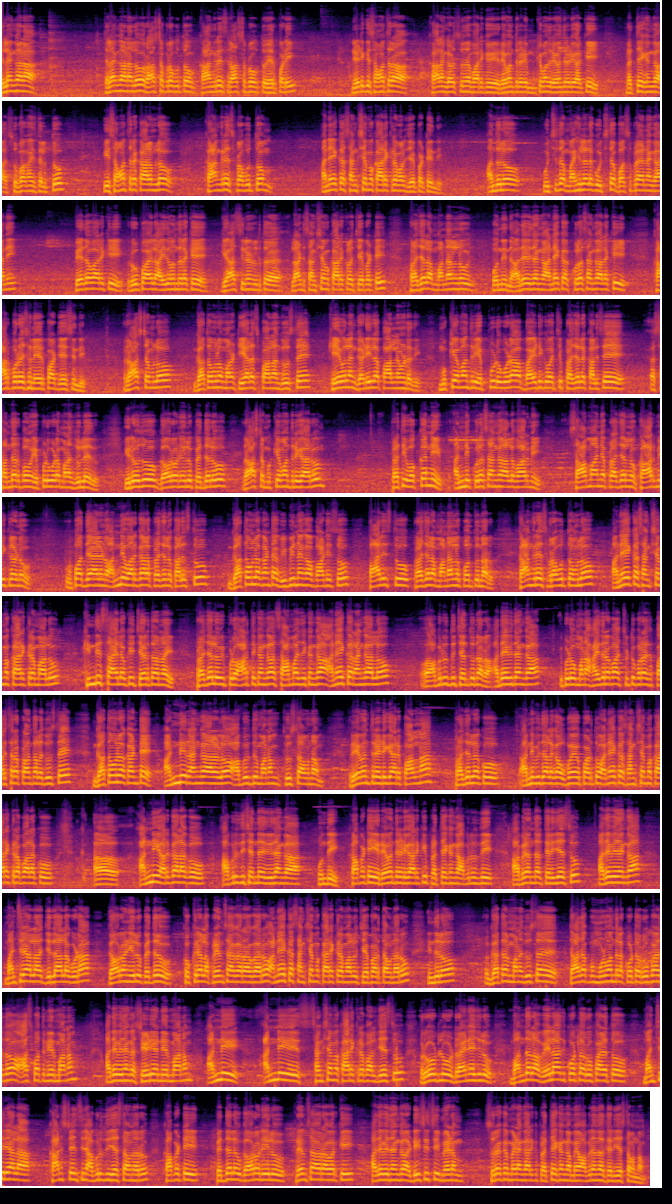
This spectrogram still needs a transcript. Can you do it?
తెలంగాణ తెలంగాణలో రాష్ట్ర ప్రభుత్వం కాంగ్రెస్ రాష్ట్ర ప్రభుత్వం ఏర్పడి నేటికి సంవత్సర కాలం గడుస్తున్న వారికి రేవంత్ రెడ్డి ముఖ్యమంత్రి రేవంత్ రెడ్డి గారికి ప్రత్యేకంగా శుభాకాంక్షలు తెలుపుతూ ఈ సంవత్సర కాలంలో కాంగ్రెస్ ప్రభుత్వం అనేక సంక్షేమ కార్యక్రమాలు చేపట్టింది. అందులో ఉచిత మహిళలకు ఉచిత బస్సు ప్రయాణం కానీ పేదవారికి రూపాయలు ఐదు వందలకే గ్యాస్ సిలిండర్తో లాంటి సంక్షేమ కార్యక్రమాలు చేపట్టి ప్రజల మన్ననలు పొందింది. అదేవిధంగా అనేక కుల సంఘాలకి కార్పొరేషన్లు ఏర్పాటు చేసింది. రాష్ట్రంలో గతంలో మన టీఆర్ఎస్ పాలన చూస్తే కేవలం గడీల పాలన ఉండదు. ముఖ్యమంత్రి ఎప్పుడు కూడా బయటికి వచ్చి ప్రజలు కలిసే సందర్భం ఎప్పుడు కూడా మనం చూడలేదు. ఈరోజు గౌరవనీయులు పెద్దలు రాష్ట్ర ముఖ్యమంత్రి గారు ప్రతి ఒక్కరిని అన్ని కుల సంఘాల వారిని సామాన్య ప్రజలను కార్మికులను ఉపాధ్యాయులను అన్ని వర్గాల ప్రజలను కలుస్తూ గతంలో కంటే విభిన్నంగా పాటిస్తూ పాలిస్తూ ప్రజల మన్నలను పొందుతున్నారు. కాంగ్రెస్ ప్రభుత్వంలో అనేక సంక్షేమ కార్యక్రమాలు కింది స్థాయిలోకి చేరుతున్నాయి. ప్రజలు ఇప్పుడు ఆర్థికంగా సామాజికంగా అనేక రంగాల్లో అభివృద్ధి చెందుతున్నారు. అదేవిధంగా ఇప్పుడు మన హైదరాబాద్ చుట్టూ పరిసర ప్రాంతాలు చూస్తే గతంలో కంటే అన్ని రంగాలలో అభివృద్ధి మనం చూస్తూ ఉన్నాం. రేవంత్ రెడ్డి గారి పాలన ప్రజలకు అన్ని విధాలుగా ఉపయోగపడుతూ అనేక సంక్షేమ కార్యక్రమాలకు అన్ని వర్గాలకు అభివృద్ధి చెందే విధంగా ఉంది. కాబట్టి రేవంత్ రెడ్డి గారికి ప్రత్యేకంగా అభివృద్ధి అభినందనలు తెలియజేస్తూ అదేవిధంగా మంచిర్యాల జిల్లాలో కూడా గౌరవనీయులు పెద్దలు కొక్కిరాల ప్రేమసాగరరావు గారు అనేక సంక్షేమ కార్యక్రమాలు చేపడతా ఉన్నారు. ఇందులో గతం మనం చూస్తే దాదాపు మూడు వందల కోట్ల రూపాయలతో ఆసుపత్రి నిర్మాణం అదేవిధంగా స్టేడియం నిర్మాణం అన్ని అన్ని సంక్షేమ కార్యక్రమాలు చేస్తూ రోడ్లు డ్రైనేజీలు వందల వేలాది కోట్ల రూపాయలతో మంచిర్యాల కాన్స్టిట్యున్సీని అభివృద్ధి చేస్తూ ఉన్నారు. కాబట్టి పెద్దలు గౌరవనీయులు ప్రేమసాగరరావు గారికి అదేవిధంగా డీసీసీ మేడం సురేఖ మేడం గారికి ప్రత్యేకంగా మేము అభినందనలు తెలియజేస్తూ ఉన్నాం.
